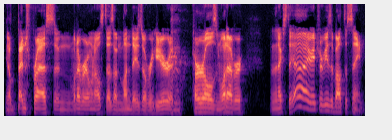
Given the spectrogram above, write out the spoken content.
you know, bench press and whatever everyone else does on Mondays over here and curls and whatever. And the next day, ah, your HRV is about the same.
